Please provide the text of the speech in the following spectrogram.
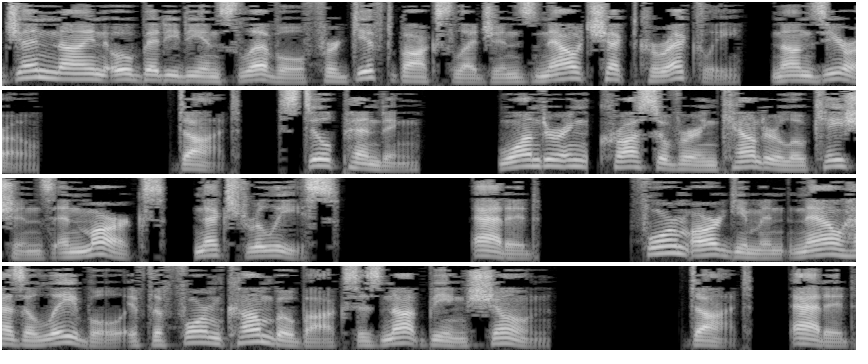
Gen 9 obedience level for giftbox legends now checked correctly, non-zero. Dot. Still pending. Wandering crossover encounter locations and marks, next release. Added. Form argument now has a label if the form combo box is not being shown. Dot. Added.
